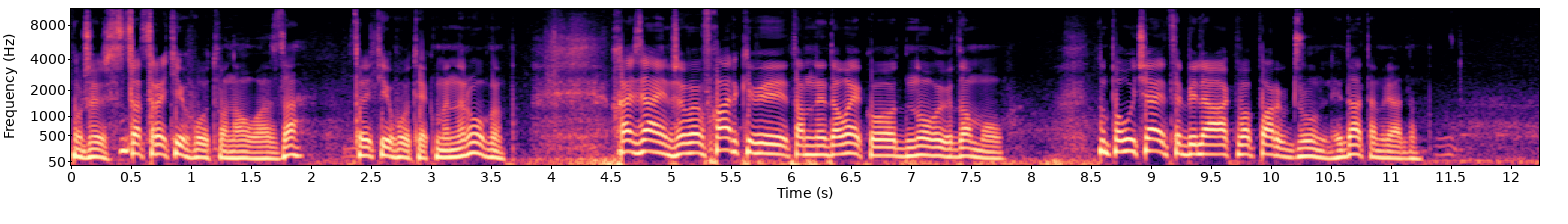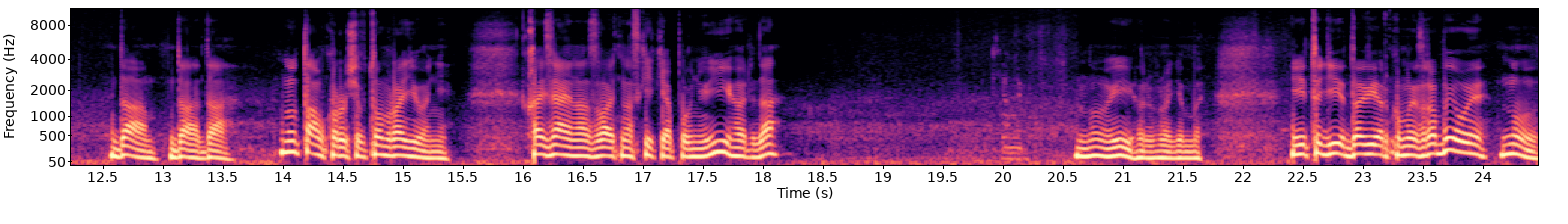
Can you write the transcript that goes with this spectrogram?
Уже це третій год вона у вас, так? Да? Третій год, як ми не робимо. Хазяїн живе в Харкові, там недалеко від нових домов. Ну, виходить, біля аквапарк джунглі, да, там рядом? Да, да, да. Ну там, коротше, в тому районі. Хазяїна звати, наскільки я пам'ятаю, Ігор, да? Ну, Ігор, вроді би. І тоді довірку ми зробили. Ну,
